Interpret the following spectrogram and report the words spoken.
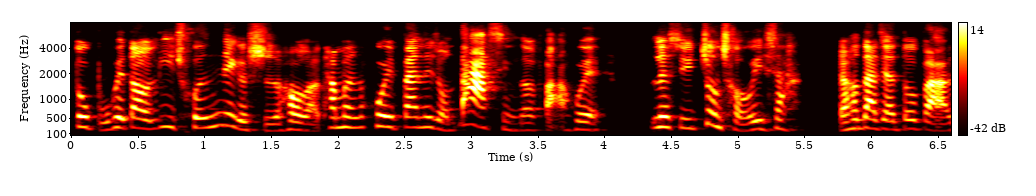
都不会到立春那个时候了。他们会办那种大型的法会，类似于众筹一下，然后大家都把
